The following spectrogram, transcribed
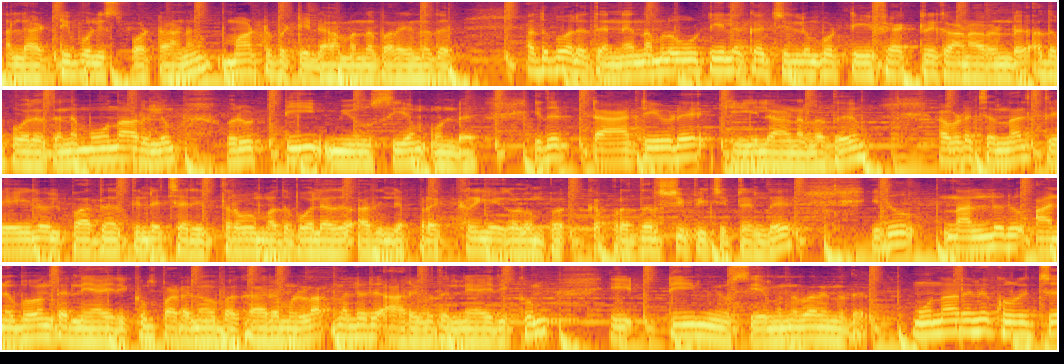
നല്ല അടിപൊളി സ്പോട്ടാണ് മാട്ടുപെട്ടി ഡാം എന്ന് പറയുന്നത്. അതുപോലെ തന്നെ നമ്മൾ ഊട്ടിയിലൊക്കെ ചെല്ലുമ്പോൾ ടീ ഫാക്ടറി കാണാറുണ്ട്. അതുപോലെ തന്നെ മൂന്നാറിലും ഒരു ടീ മ്യൂസിയം ഉണ്ട്. ഇത് ടാറ്റയുടെ കീഴിലാണുള്ളത്. അവിടെ ചെന്നാൽ തേയില ഉൽപ്പാദനം ഉൽപ്പാദനത്തിന്റെ ചരിത്രവും അതുപോലെ അത് അതിന്റെ പ്രക്രിയകളും ഒക്കെ പ്രദർശിപ്പിച്ചിട്ടുണ്ട്. ഇത് നല്ലൊരു അനുഭവം തന്നെയായിരിക്കും പഠനോപകാരമുള്ള നല്ലൊരു അറിവ് തന്നെയായിരിക്കും ഈ ടി മ്യൂസിയം എന്ന് പറയുന്നത്. മൂന്നാറിനെ കുറിച്ച്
